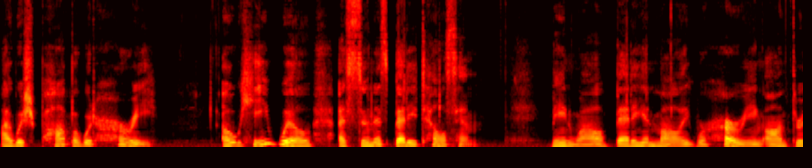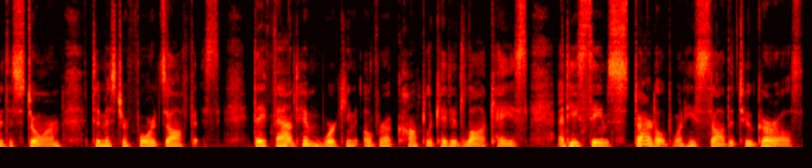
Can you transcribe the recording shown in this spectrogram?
I wish Papa would hurry. Oh, he will as soon as Betty tells him. Meanwhile, Betty and Molly were hurrying on through the storm to Mr. Ford's office. They found him working over a complicated law case, and he seemed startled when he saw the two girls.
